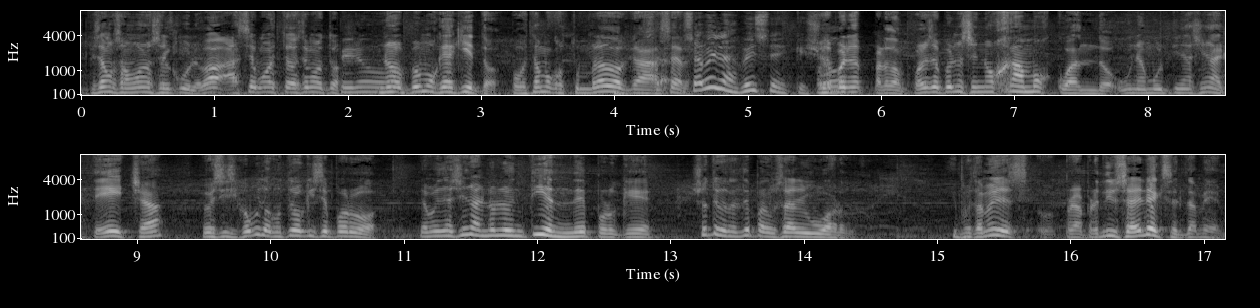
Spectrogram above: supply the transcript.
Empezamos a movernos el culo, va, hacemos esto, hacemos esto. Pero- No podemos quedar quietos, porque estamos acostumbrados a hacer. ¿Sabes las veces que Por yo... eso, perdón, por eso por eso nos enojamos cuando una multinacional te echa. Y vos decís, hijo puta, con todo lo que hice por vos. La multinacional no lo entiende porque yo te contraté para usar el Word. Y pues también es, pero aprendí a usar el Excel también.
